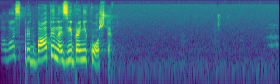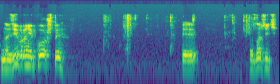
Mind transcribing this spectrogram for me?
Вдалося придбати на зібрані кошти. На зібрані кошти, е, значить,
